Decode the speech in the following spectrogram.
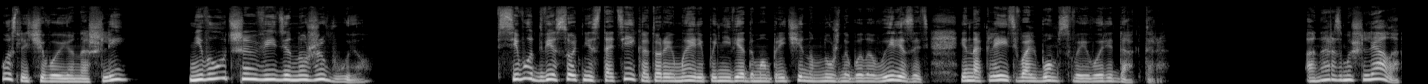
после чего ее нашли, не в лучшем виде, но живую. Всего две сотни статей, которые Мэри по неведомым причинам нужно было вырезать и наклеить в альбом своего редактора. Она размышляла,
